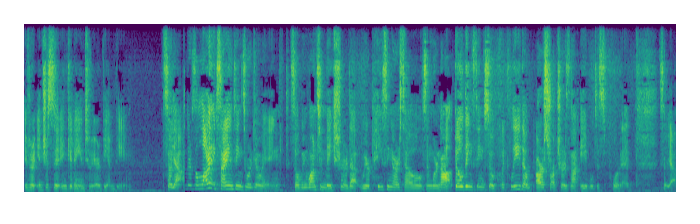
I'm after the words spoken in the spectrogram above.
if you're interested in getting into Airbnb. So yeah, there's a lot of exciting things we're doing. So we want to make sure that we're pacing ourselves and we're not building things so quickly that our structure is not able to support it. So yeah.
